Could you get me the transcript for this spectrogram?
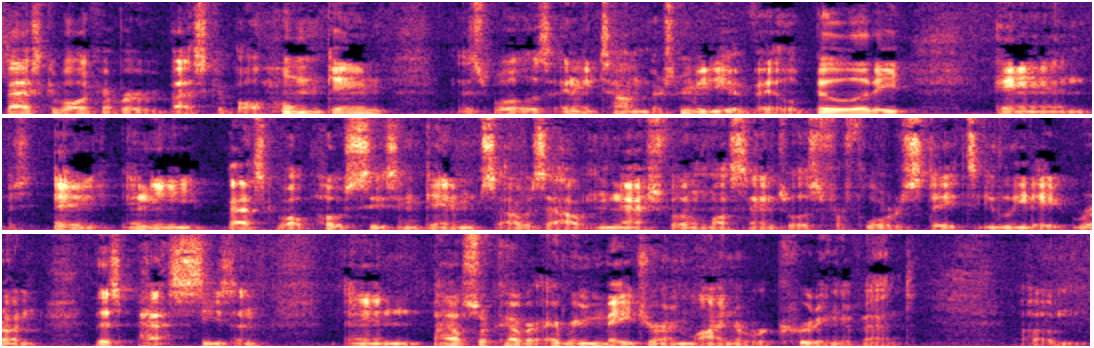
Basketball, I cover basketball home game as well as anytime there's media availability and any basketball postseason games. I was out in Nashville and Los Angeles for Florida State's Elite Eight run this past season, and I also cover every major and minor recruiting event. Um,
